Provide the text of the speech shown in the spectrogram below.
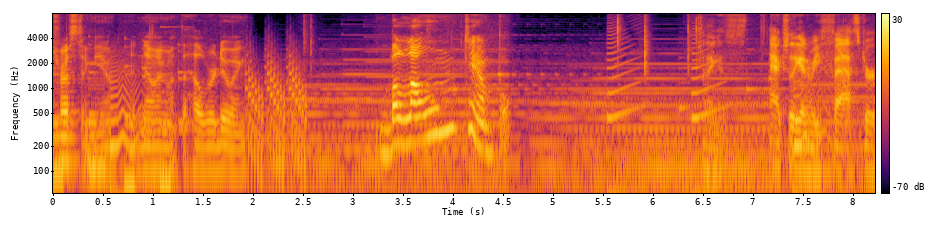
Trusting you and knowing what the hell we're doing. Belome Temple. I think it's actually gonna be faster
